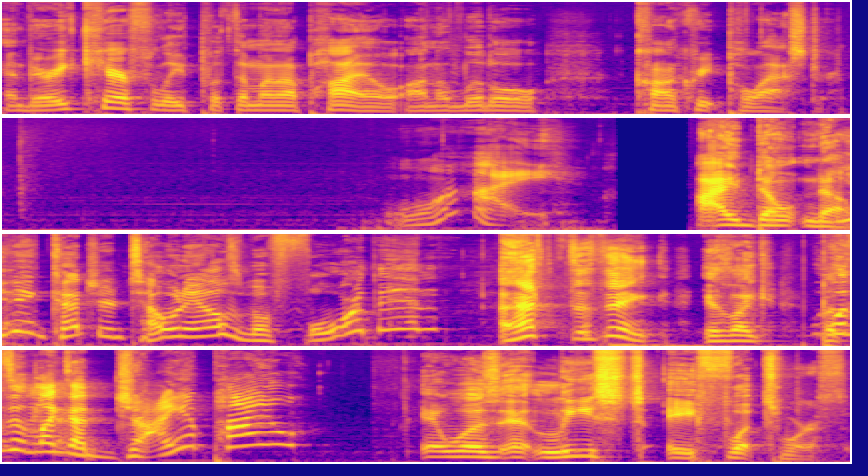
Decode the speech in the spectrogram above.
and very carefully put them on a pile on a little concrete pilaster. Why? I don't know. You didn't cut your toenails before then? That's the thing. Is like, was it like a giant pile? it was at least a foot's worth,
